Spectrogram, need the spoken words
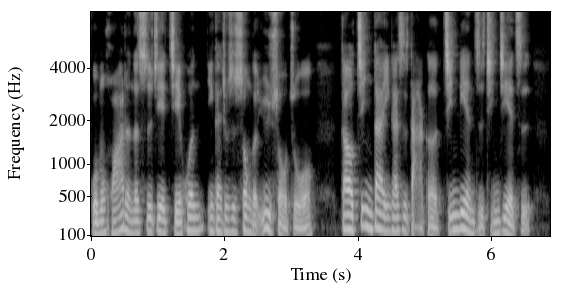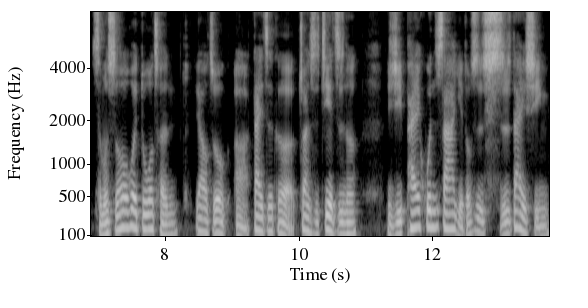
我们华人的世界结婚应该就是送个玉手镯，到近代应该是打个金链子、金戒指，什么时候会多成要做啊戴这个钻石戒指呢？以及拍婚纱也都是时代型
